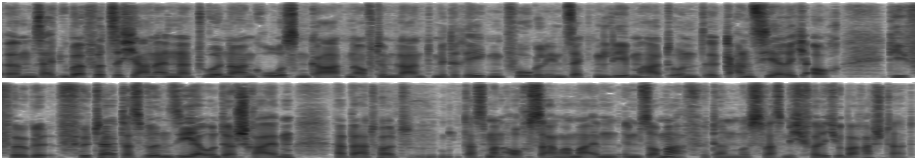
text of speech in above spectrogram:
ähm, seit über 40 Jahren einen naturnahen großen Garten auf dem Land mit Regen, Vogel, Insektenleben hat und äh, ganzjährig auch die Vögel füttert. Das würden Sie ja unterschreiben, Herr Berthold, dass man auch, sagen wir mal, im, im Sommer füttern muss, was mich völlig überrascht hat.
